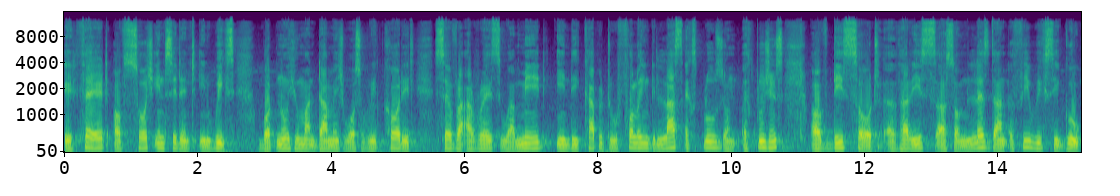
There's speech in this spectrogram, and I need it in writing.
a third of such incident in weeks, but no human damage was recorded. Several arrests were made in the capital following the last explosion explosions of this sort, uh, that is, uh, some less than three weeks ago.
